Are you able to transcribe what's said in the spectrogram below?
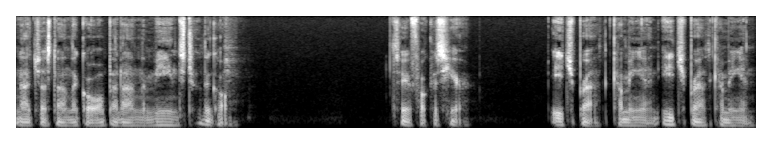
not just on the goal, but on the means to the goal. So you focus here, each breath coming in, each breath coming in.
